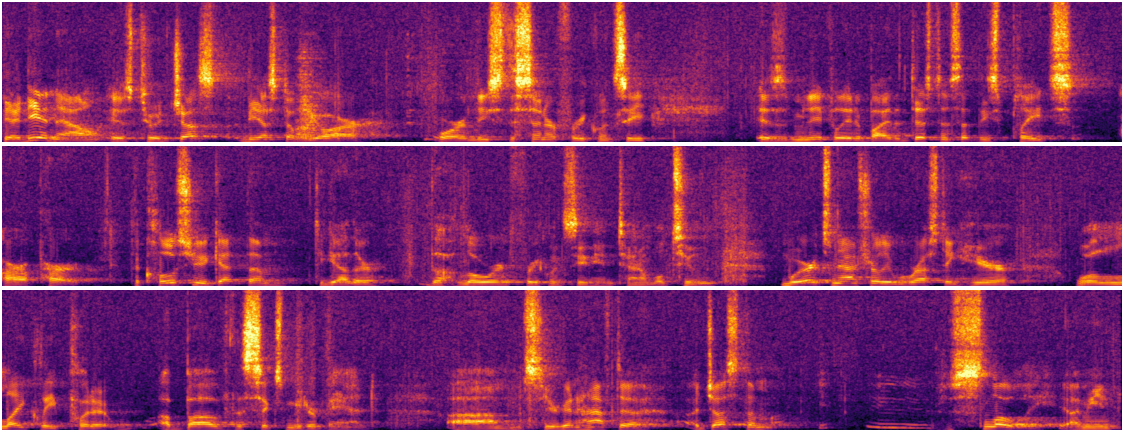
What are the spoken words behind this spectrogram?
the idea now is to adjust the SWR, or at least the center frequency, is manipulated by the distance that these plates are apart. The closer you get them together, the lower in frequency the antenna will tune. Where it's naturally resting here will likely put it above the six meter band. Um, so you're gonna have to adjust them slowly. I mean,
